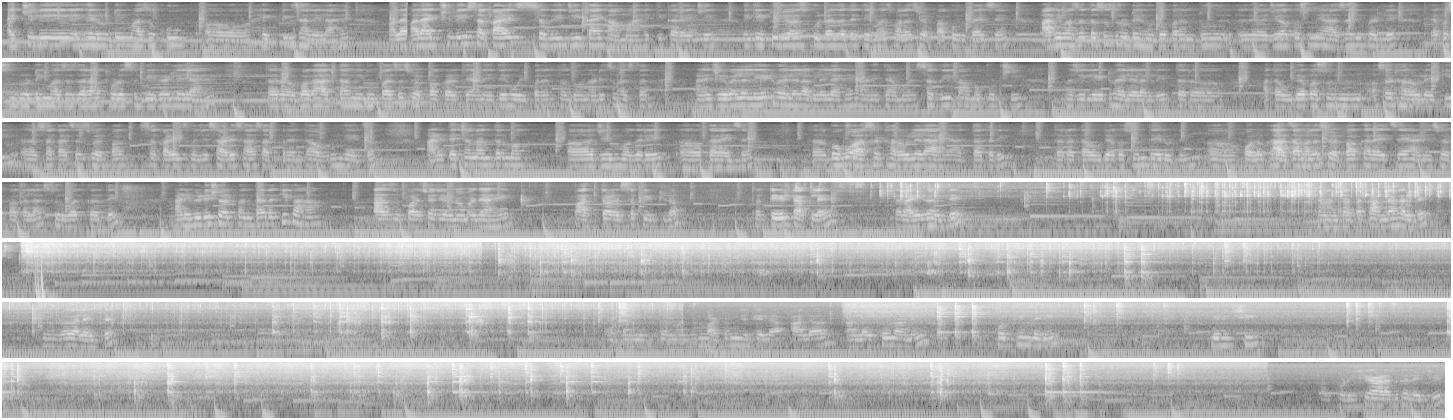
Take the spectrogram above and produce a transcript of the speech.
ॲक्च्युली हे रुटीन माझं खूप हेक्टिक झालेलं आहे. मला मला ॲक्च्युली सकाळी सगळी जी काही कामं आहेत ती करायची. ते केतू जेव्हा स्कूलला जाते तेव्हाच मला स्वयंपाक उरकायचं. आहे आधी माझं तसंच रुटीन होतं परंतु जेव्हापासून मी आजारी पडले त्यापासून रुटीन माझं जरा थोडंसं बिघडलेलं आहे. तर बघा आता मी दुपारचा स्वयंपाक करते आणि ते होईपर्यंत दोन अडीच वाजतात. आणि जेवायला लेट व्हायला लागलेलं आहे आणि त्यामुळे सगळी कामं पुढची माझी लेट व्हायला लागली तर आता उद्यापासून असं ठरवलं आहे की सकाळचा स्वयंपाक सकाळीच म्हणजे साडेसहा सातपर्यंत आवरून घ्यायचं आणि त्याच्यानंतर मग जिम वगैरे करायचं आहे तर बघू असं ठरवलेलं आहे आत्ता तरी. तर आता उद्यापासून ते रुटीन फॉलो करा आता मला स्वयंपाक करायचं आहे आणि स्वयंपाकाला सुरुवात करते. आणि व्हिडिओ शॉर्ट म्हणता नक्की पहा. आज दुपारच्या जेवणामध्ये आहे पातळ असं पिठलं. तर तेल टाकलं आहे राई घालते. त्यानंतर आता कांदा घालते. हिंग आहे आता मिक्सरमधून वाटून घेतलेलं आलं लसूण आणि कोथिंबिरी मिरची थोडीशी हळद घालायची.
